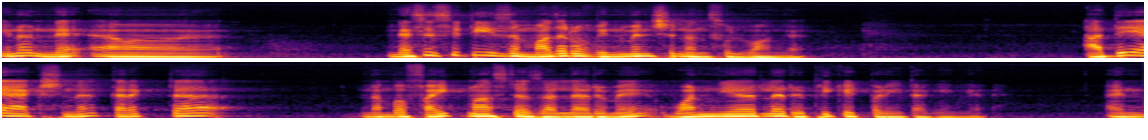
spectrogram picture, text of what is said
you necessity is a mother of invention சொல்லுவாங்க அதே ஆக்ஷனை கரெக்டாக நம்ம ஃபைட் மாஸ்டர்ஸ் எல்லாருமே ஒன் இயரில் ரெப்ளிகேட் பண்ணிட்டாங்க and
